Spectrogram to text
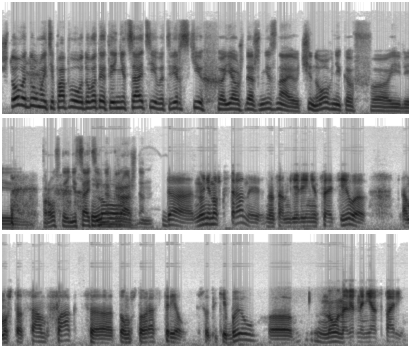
Что вы думаете по поводу вот этой инициативы тверских, я уж даже не знаю, чиновников э, или просто инициативных ну, граждан? Да, ну немножко странная на самом деле инициатива, потому что сам факт э, о том, что расстрел все-таки был, э, ну, наверное, неоспорим.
